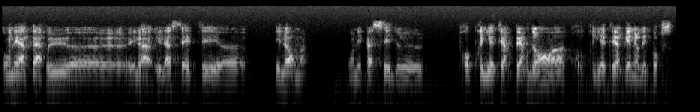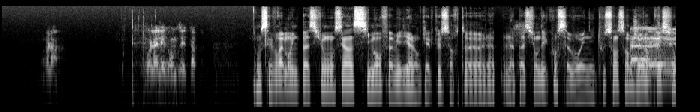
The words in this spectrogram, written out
on est apparu, et là, et là, ça a été énorme. On est passé de propriétaire perdant à propriétaire gagnant des courses. Voilà. Voilà les grandes étapes. donc c'est vraiment une passion, c'est un ciment familial en quelque sorte. euh, la, la passion des courses, ça vous réunit tous ensemble, j'ai Euh, l'impression.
